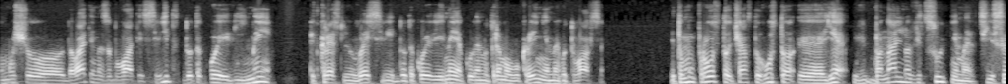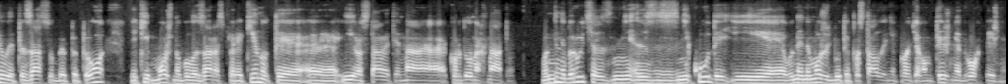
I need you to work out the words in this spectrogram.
тому що давайте не забувати, світ до такої війни, підкреслюю, весь світ до такої війни, яку він отримав в Україні, не готувався. І тому просто часто густо е, є банально відсутніми ці сили та засоби ППО, які можна було зараз перекинути е, і розставити на кордонах НАТО. Вони не беруться з, ні, з нікуди і вони не можуть бути поставлені протягом тижня-двох тижнів.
